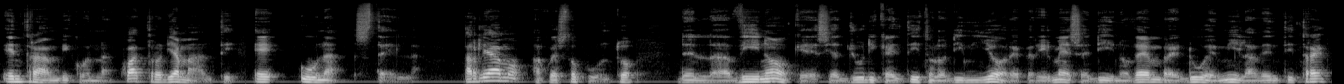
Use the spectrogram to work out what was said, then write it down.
entrambi con 4 diamanti e una stella. Parliamo a questo punto del vino che si aggiudica il titolo di migliore per il mese di novembre 2023,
